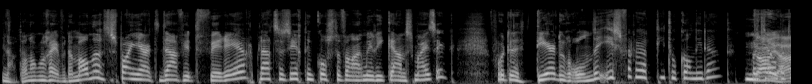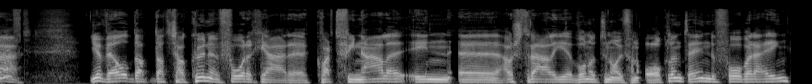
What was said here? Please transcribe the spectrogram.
Nou, dan ook nog even de mannen. De Spanjaard David Ferrer plaatste zich ten koste van Amerikaans Majzek voor de derde ronde. Is Ferrer titelkandidaat? Wat Nou jou ja, betreft? Jawel, dat, dat zou kunnen. Vorig jaar eh, kwartfinale in eh, Australië. Won het toernooi van Auckland hè, in de voorbereiding.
